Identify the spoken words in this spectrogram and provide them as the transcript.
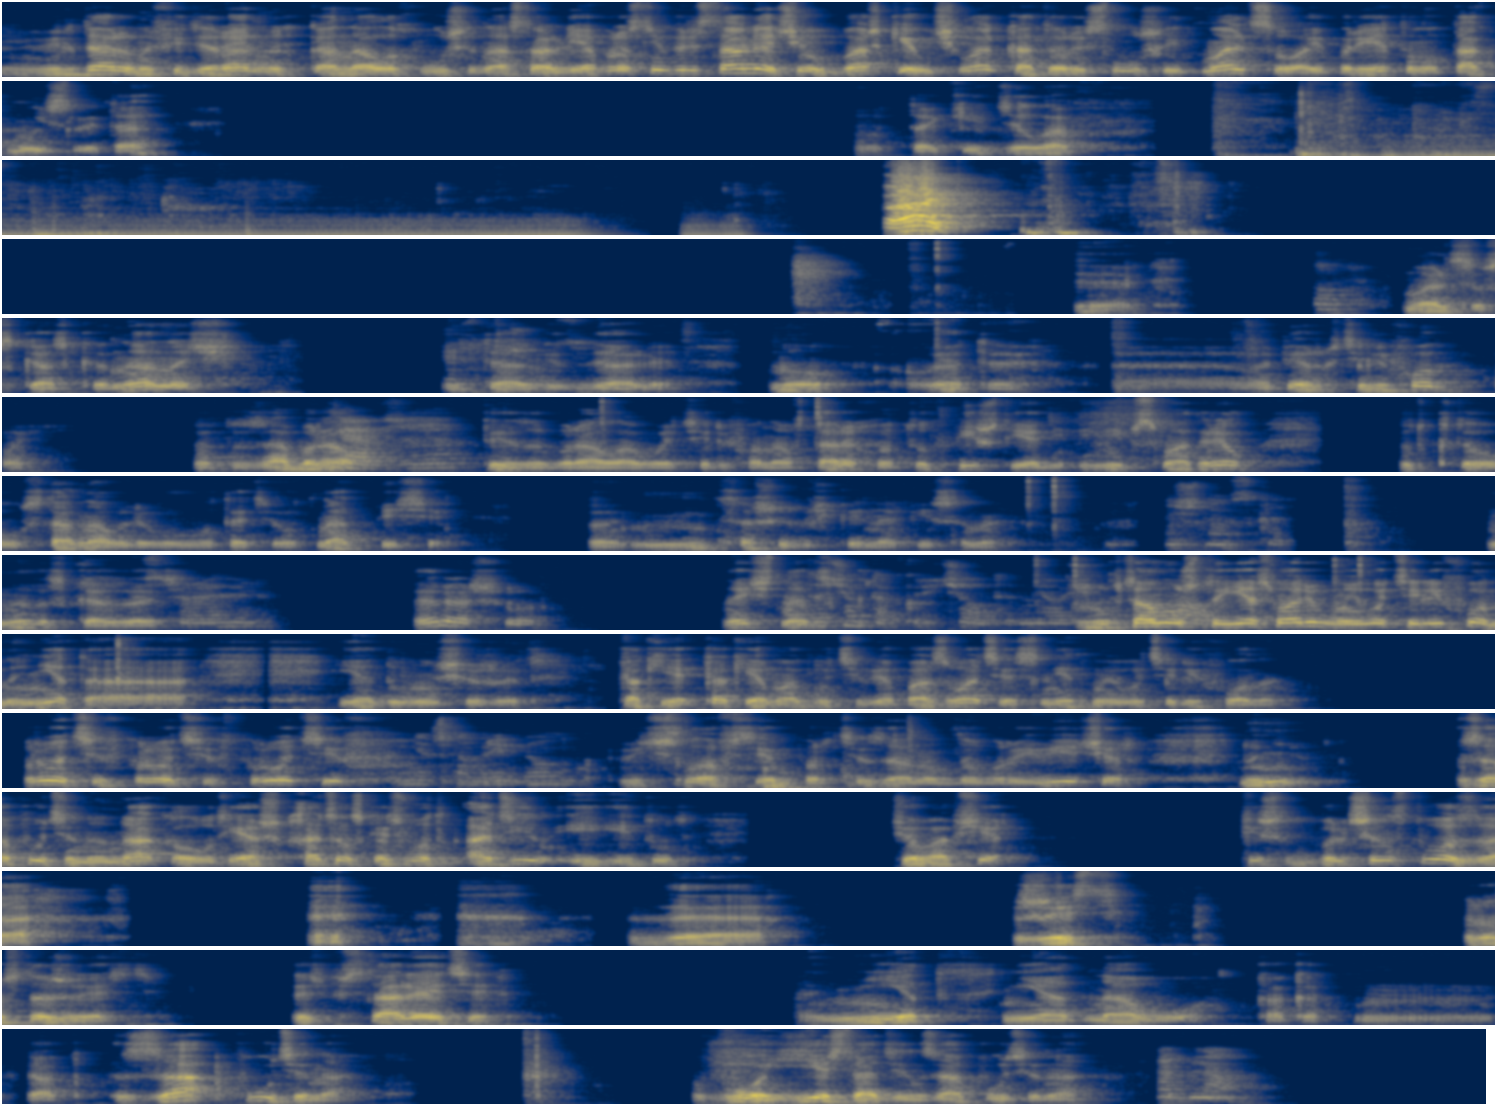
Эльдару на федеральных каналах в уши насрали. Я просто не представляю, что в башке у человека, который слушает Мальцева и при этом вот так мыслит, а? Вот такие дела. Ай! Так. Мальцев сказка на ночь. И так далее. Ну, это, э, во-первых, телефон. Ой, кто-то забрал. Ты забрала мой телефон. А во-вторых, вот тут пишет, я не, не посмотрел. Тут кто устанавливал вот эти вот надписи. С ошибочкой написано. Надо сказать. Хорошо. Значит, а надо... зачем так кричал? Ты меня ну, потому что я смотрю, моего телефона нет, а я думаю, что же это. Как я, как я могу тебя позвать, если нет моего телефона? Против, против, против. Нет, там ребенок. Вячеслав, всем партизанам добрый вечер. Ну, за Путина накол. Вот я хотел сказать, вот один и, и тут. Что вообще? Пишет большинство за... Да. Жесть. Просто жесть. То есть, представляете, нет ни одного, как, как за Путина. Во, есть один за Путина. Одна.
